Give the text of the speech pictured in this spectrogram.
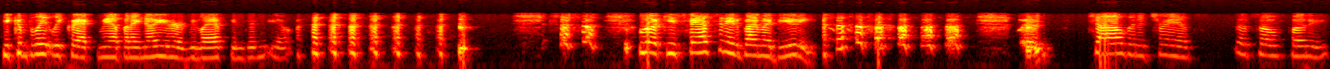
You completely cracked me up, and I know you heard me laughing, didn't you? Look, he's fascinated by my beauty. Child in a trance. That's so funny.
